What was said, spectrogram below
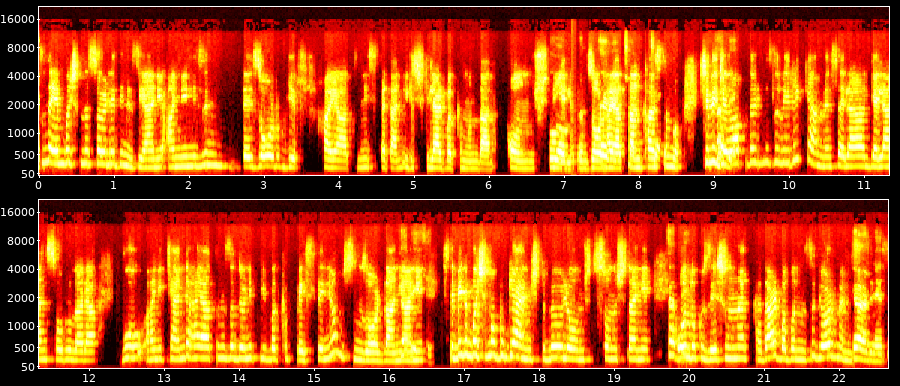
Aslında en başında söylediniz yani annenizin de zor bir hayat nispeten ilişkiler bakımından olmuş diyelim. Oldu. Zor evet, hayattan çok, kastım bu. Şimdi Tabii. cevaplarınızı verirken mesela gelen sorulara bu hani kendi hayatınıza dönüp bir bakıp besleniyor musunuz oradan? Yani Tabii. işte benim başıma bu gelmişti, böyle olmuştu. Sonuçta hani Tabii. 19 yaşına kadar babanızı görmemişsiniz.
